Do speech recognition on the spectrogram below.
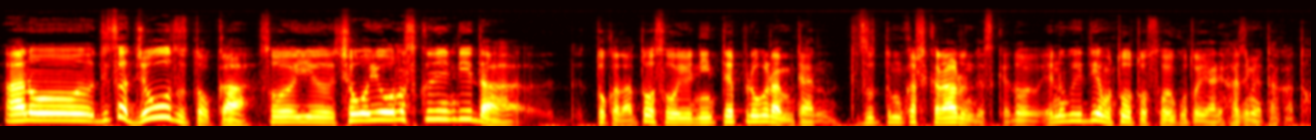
あの実は JAWS とか、そういう商用のスクリーンリーダー、とかだとそういう認定プログラムみたいなのってずっと昔からあるんですけど、NVDA もとうとうそういうことをやり始めたかと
